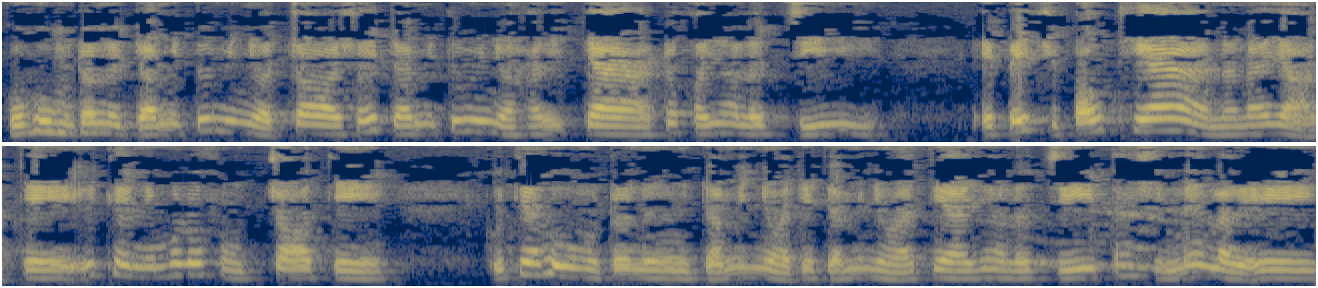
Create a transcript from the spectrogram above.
của hôm trong lời cho mi tôi mi nhỏ trò sẽ cho mi tôi mi nhỏ hai cha tôi có là gì ê bé chỉ bảo theo nó nhỏ thì ít thêm ni mỗi lúc phòng trò thì cú theo hôm đó là cháu mi nhỏ thì cháu mi nhỏ thì cho nó chỉ ta xin nên là e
